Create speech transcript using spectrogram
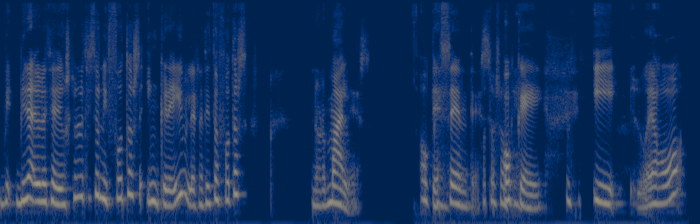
mira, yo le decía, digo, es que no necesito ni fotos increíbles, necesito fotos normales, decentes. ok. Y luego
